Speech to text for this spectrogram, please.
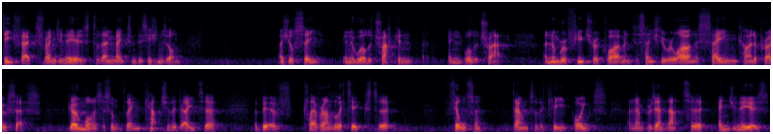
defects for engineers to then make some decisions on. As you'll see, in the world of track and in the world of track, a number of future requirements essentially rely on the same kind of process. Go monitor something, capture the data, a bit of clever analytics to filter down to the key points, and then present that to engineers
